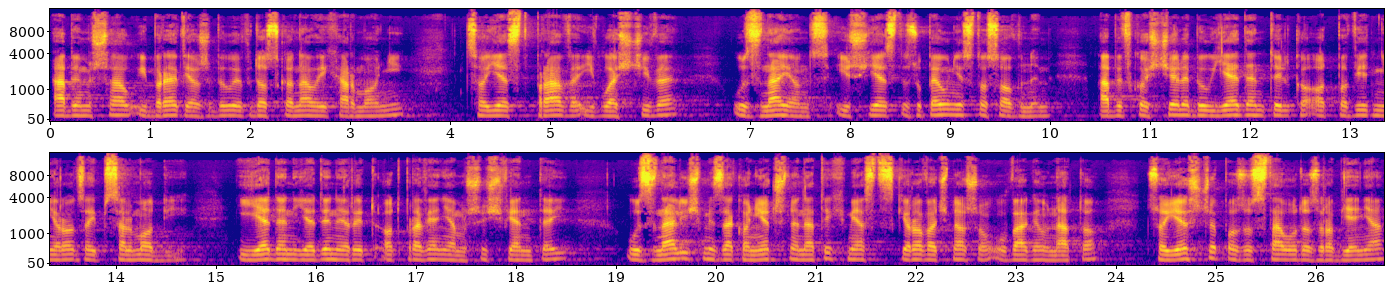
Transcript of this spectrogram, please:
aby mszał i brewiarz były w doskonałej harmonii, co jest prawe i właściwe, uznając, iż jest zupełnie stosownym, aby w Kościele był jeden tylko odpowiedni rodzaj psalmodii i jeden jedyny ryt odprawiania mszy świętej, uznaliśmy za konieczne natychmiast skierować naszą uwagę na to, co jeszcze pozostało do zrobienia,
